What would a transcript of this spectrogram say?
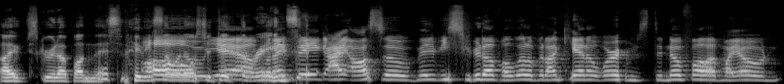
I screwed up on this. Maybe someone oh, else should Oh, yeah, take the reins. but I think I also maybe screwed up a little bit on Can of Worms to no fault of my own.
